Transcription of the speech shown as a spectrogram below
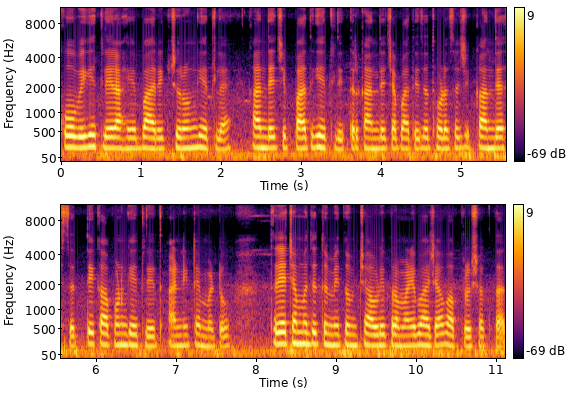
कोबी घेतलेला आहे बारीक चिरून घेतला आहे कांद्याची पात घेतली तर कांद्याच्या पातीचा थोडासा जे कांदे असतात ते कापून घेतलेत आणि टमॅटो. तर याच्यामध्ये तुम्ही तुमच्या आवडीप्रमाणे भाज्या वापरू शकतात.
